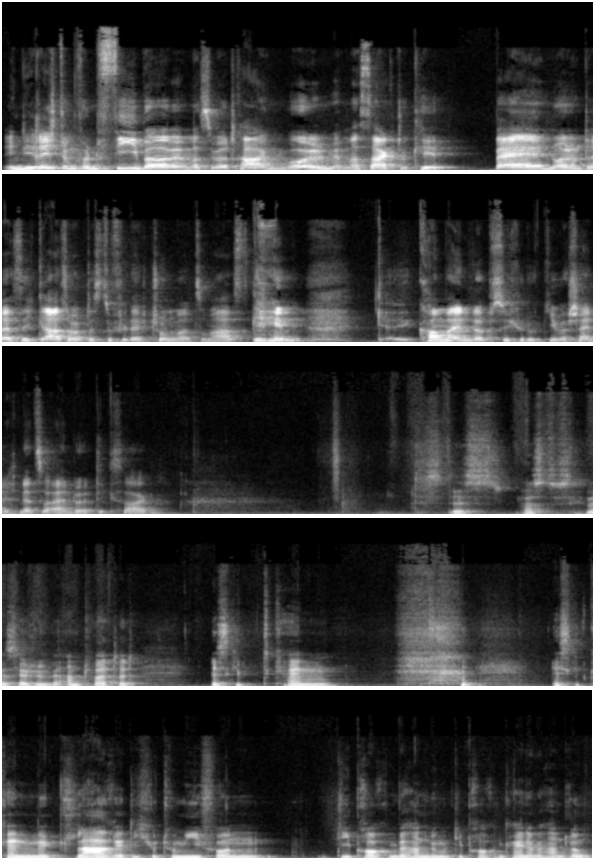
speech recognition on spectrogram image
in die Richtung von Fieber, wenn wir es übertragen wollen, wenn man sagt, okay, bei 39 Grad solltest du vielleicht schon mal zum Arzt gehen, kann man in der Psychologie wahrscheinlich nicht so eindeutig sagen. Das, das hast du sehr schön beantwortet. Es gibt keinen es gibt keine klare Dichotomie von die brauchen Behandlung und die brauchen keine Behandlung.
